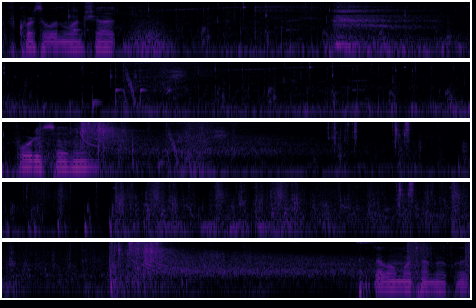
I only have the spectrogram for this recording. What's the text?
Of course, I wouldn't one shot. Forty-seven. Pick that one more time, real quick.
